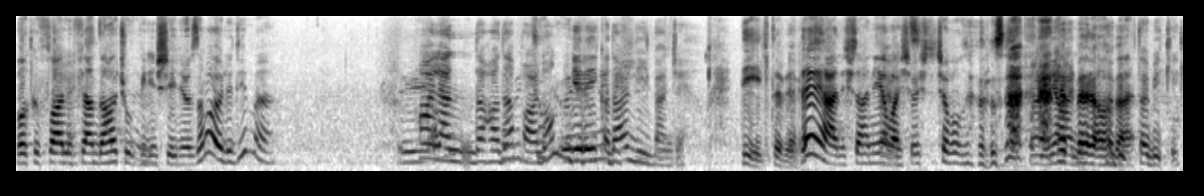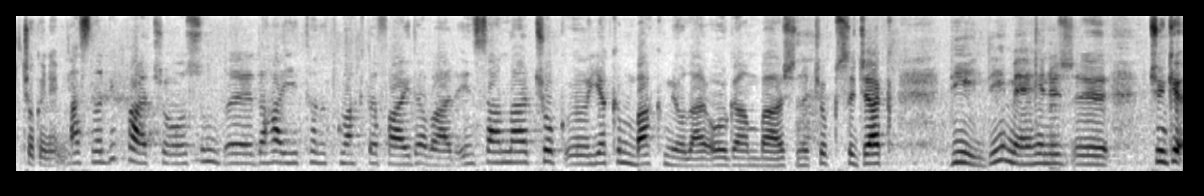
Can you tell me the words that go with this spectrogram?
vakıflarla falan daha çok bilinçleniyoruz ama öyle değil mi? Ee, Halen daha da tabii çok pardon önemli gereği bir kadar şey. değil bence. Değil tabii de yani işte hani yavaş Evet. yavaş çabalıyoruz Yani hep beraber. Tabii, tabii ki çok önemli. Aslında bir parça olsun e, daha iyi tanıtmakta fayda var. İnsanlar çok e, yakın bakmıyorlar organ bağışına. Çok sıcak değil değil mi? Henüz e, çünkü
